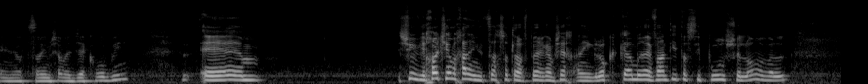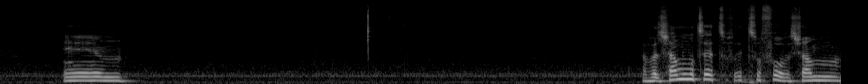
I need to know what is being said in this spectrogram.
הנה עוצרים שם את ג'ק רובי. אמ, שוב, יכול להיות שיום אחד אני אצטרך לעשות עליו פרק המשך, אני לא כך הבנתי את הסיפור שלו, אבל... אמ, אבל שם הוא מוצא את סופו, ושם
